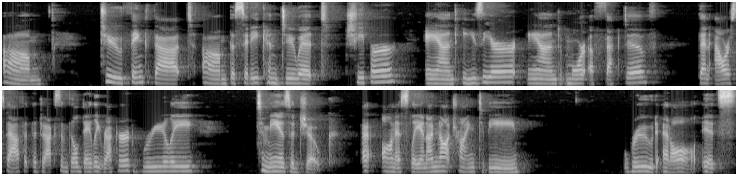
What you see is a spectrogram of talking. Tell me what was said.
um, to think that um, the city can do it cheaper and easier and more effective than our staff at the Jacksonville Daily Record really, to me, is a joke, uh, honestly. And I'm not trying to be rude at all. It's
